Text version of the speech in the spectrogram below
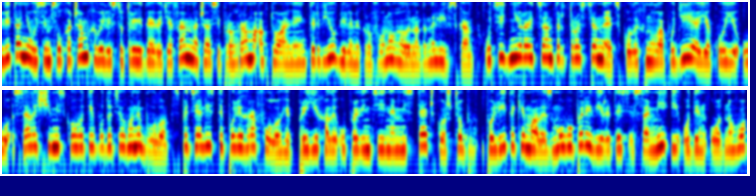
Вітання усім слухачам хвилі 103,9 FM на часі програма Актуальне інтерв'ю біля мікрофону Галина Данилівська. У ці дні райцентр Тростянець колихнула подія, якої у селищі міського типу до цього не було. Спеціалісти-поліграфологи приїхали у провінційне містечко, щоб політики мали змогу перевіритись самі і один одного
